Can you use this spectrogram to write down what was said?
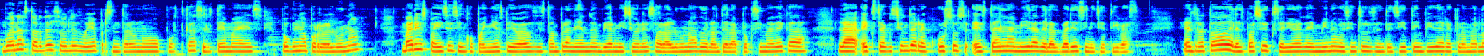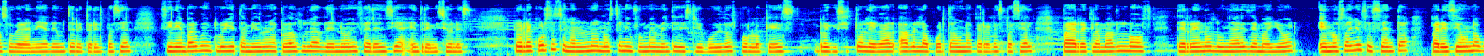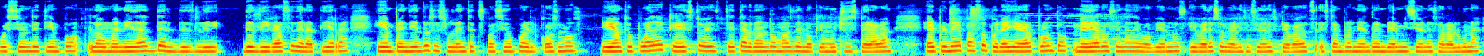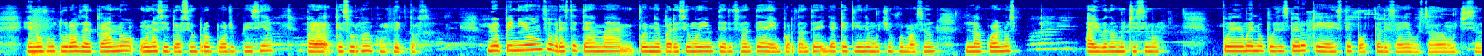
Buenas tardes, hoy les voy a presentar un nuevo podcast. El tema es Pugna por la Luna. Varios países y compañías privadas están planeando enviar misiones a la Luna durante la próxima década. La extracción de recursos está en la mira de las varias iniciativas. El Tratado del Espacio Exterior de 1967 impide reclamar la soberanía de un territorio espacial, sin embargo incluye también una cláusula de no inferencia entre misiones. Los recursos en la Luna no están uniformemente distribuidos, por lo que es requisito legal abre la puerta a una carrera espacial para reclamar los terrenos lunares de mayor en los años 60 parecía una cuestión de tiempo la humanidad del desligarse de la Tierra y emprendiéndose su lenta expansión por el cosmos y aunque pueda que esto esté tardando más de lo que muchos esperaban, el primer paso podría llegar pronto. Media docena de gobiernos y varias organizaciones privadas están planeando enviar misiones a la Luna en un futuro cercano, una situación propicia para que surjan conflictos. Mi opinión sobre este tema pues me pareció muy interesante e importante ya que tiene mucha información la cual nos ayuda muchísimo. Pues bueno, pues espero que este podcast les haya gustado muchísimo.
